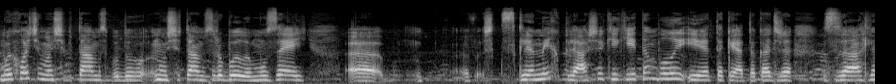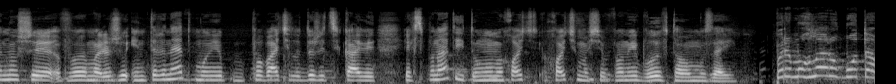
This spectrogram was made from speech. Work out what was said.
ми хочемо, щоб там збудов... ну, там зробили музей. Скляних пляшок, які там були, і етикеток. Адже заглянувши в мережу інтернет, ми побачили дуже цікаві експонати, і тому ми хоч... хочемо, щоб вони були в тому музеї. Перемогла робота,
